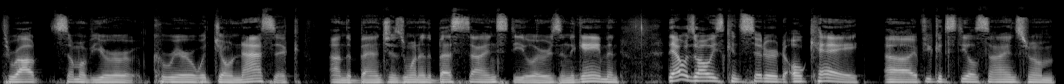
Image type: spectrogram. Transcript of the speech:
throughout some of your career with Joe Nossek on the bench as one of the best sign stealers in the game. And that was always considered okay uh, if you could steal signs from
